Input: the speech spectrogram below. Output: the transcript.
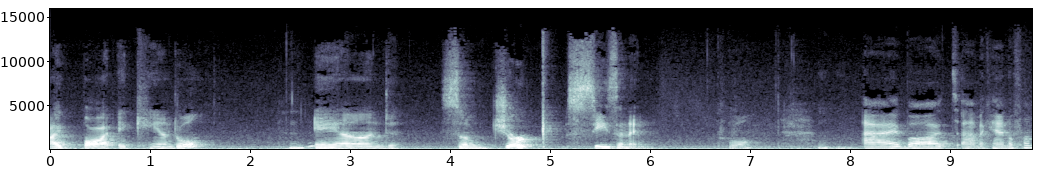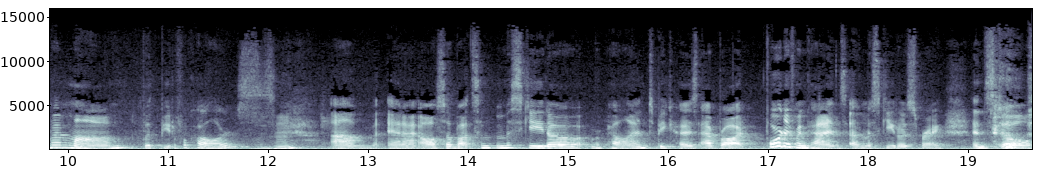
I bought a candle and some jerk seasoning. Cool. I bought um, a candle for my mom with beautiful colors. Mm-hmm. Um, and I also bought some mosquito repellent because I brought four different kinds of mosquito spray, and still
